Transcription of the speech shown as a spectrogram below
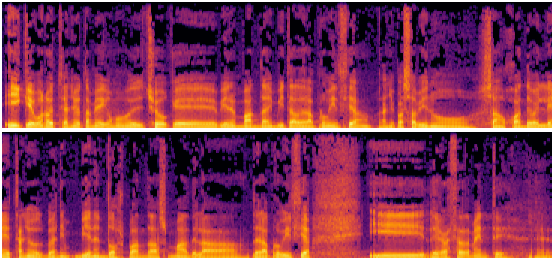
y que bueno, este año también, como hemos dicho, que vienen bandas invitadas de la provincia. El año pasado vino San Juan de Bailén, este año vienen dos bandas más de la, de la provincia y desgraciadamente eh,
